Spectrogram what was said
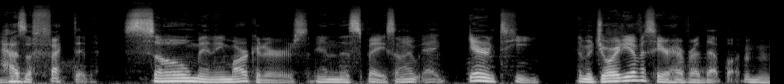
has affected so many marketers in this space, and I, I guarantee the majority of us here have read that book. Mm-hmm.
